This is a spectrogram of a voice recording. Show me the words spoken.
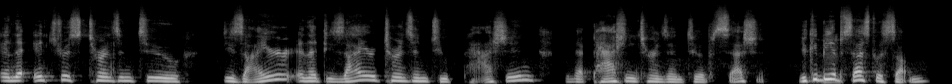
and the interest turns into desire, and that desire turns into passion, and that passion turns into obsession. You can be Mm. obsessed with something,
